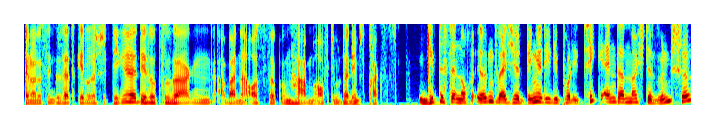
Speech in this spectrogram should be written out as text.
Genau, das sind gesetzgeberische Dinge, die sozusagen aber eine Auswirkung haben auf die Unternehmenspraxis. Gibt es denn noch irgendwelche Dinge, die die Politik ändern möchte, Wünsche,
